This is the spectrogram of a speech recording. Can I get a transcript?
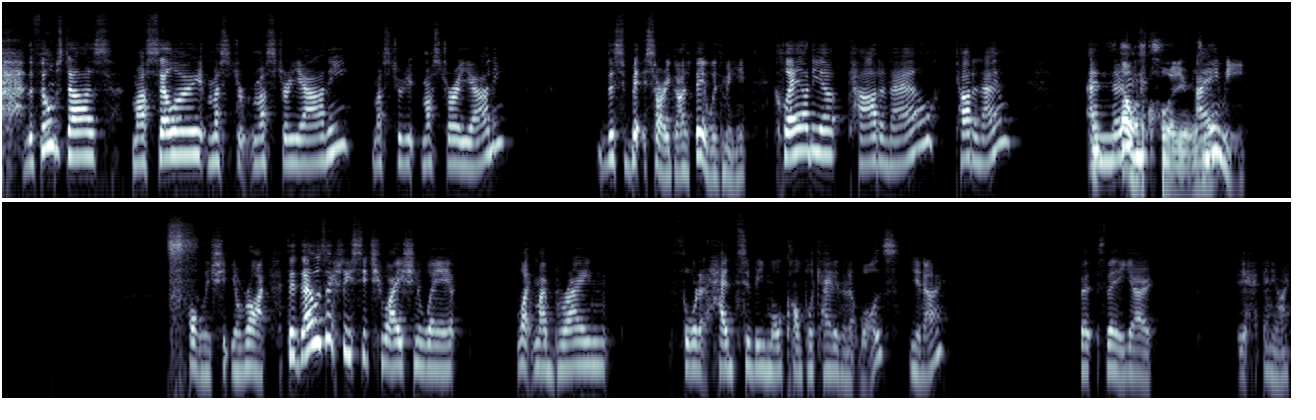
The film stars Marcello Mastr- Mastroianni. Mastroianni. This. be- Sorry, guys, bear with me here. Claudia Cardinale. Cardinale. And that one's Claudia, isn't it? Holy shit, you're right. That that was actually a situation where, like, my brain thought it had to be more complicated than it was. You know. So, so there you go. Yeah. Anyway,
